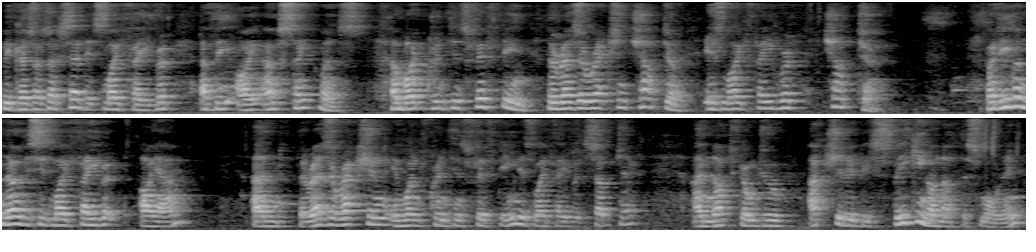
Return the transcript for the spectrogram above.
because as I said, it's my favourite of the I am statements. And 1 Corinthians 15, the resurrection chapter, is my favourite chapter. But even though this is my favourite I am, and the resurrection in 1 Corinthians 15 is my favourite subject, I'm not going to actually be speaking on that this morning,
